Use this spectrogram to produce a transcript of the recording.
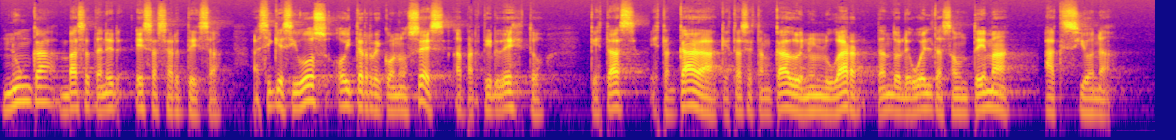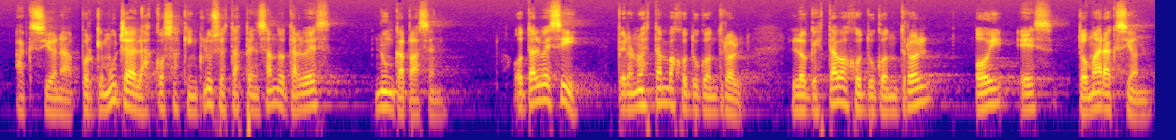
Nunca vas a tener esa certeza. Así que si vos hoy te reconoces a partir de esto, que estás estancada, que estás estancado en un lugar dándole vueltas a un tema, acciona, acciona. Porque muchas de las cosas que incluso estás pensando tal vez nunca pasen. O tal vez sí, pero no están bajo tu control. Lo que está bajo tu control hoy es tomar acción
